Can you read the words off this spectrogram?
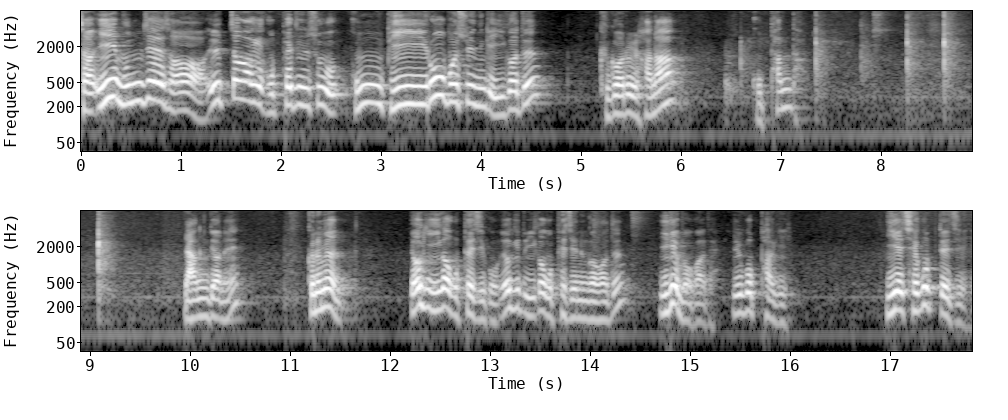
자, 이 문제에서 일정하게 곱해진 수 공비로 볼 수 있는 게 이거든? 그거를 하나 곱한다. 양변에. 그러면 여기 2가 곱해지고 여기도 2가 곱해지는 거거든? 이게 뭐가 돼? 1 곱하기 2의 제곱되지.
